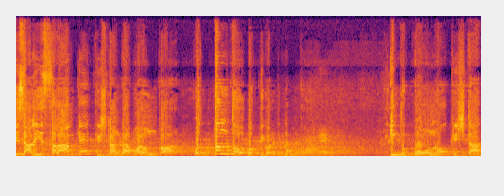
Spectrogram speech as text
ঈসা আলী ইসালামকে খ্রিস্টানরা ভয়ঙ্কর ভক্তি করে, ঠিক না? কিন্তু কোন খ্রিস্টান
